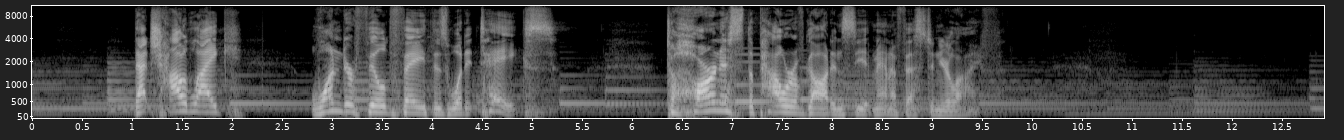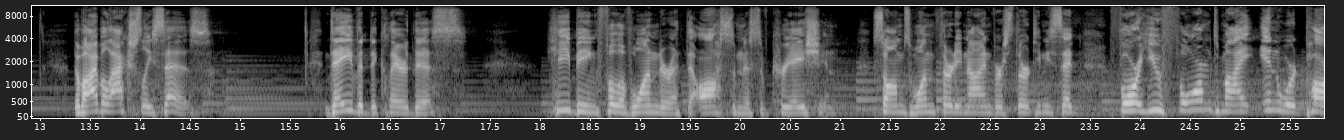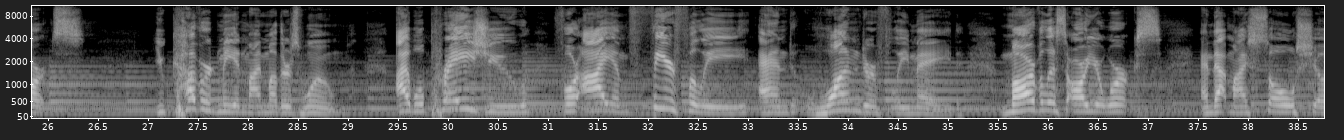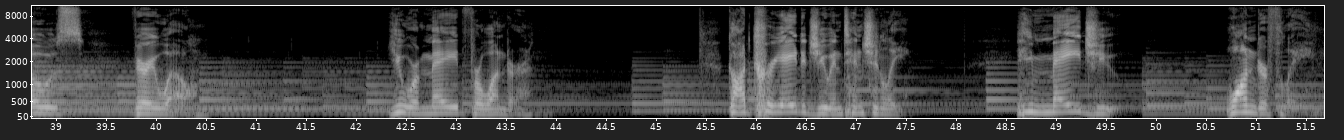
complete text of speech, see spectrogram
That childlike, wonder filled faith is what it takes to harness the power of God and see it manifest in your life. The Bible actually says, David declared this, he being full of wonder at the awesomeness of creation. Psalms 139, verse 13, he said, For you formed my inward parts, you covered me in my mother's womb. I will praise you, for I am fearfully and wonderfully made. Marvelous are your works, and that my soul shows very well. You were made for wonder. God created you intentionally, He made you wonderfully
